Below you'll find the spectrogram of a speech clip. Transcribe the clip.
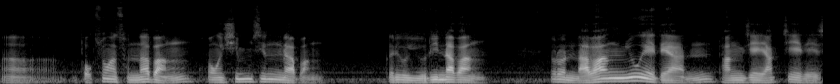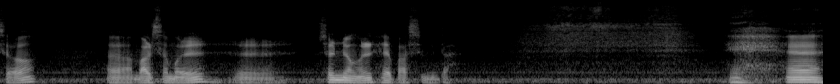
어, 복숭아 손나방, 혹은 심승나방, 그리고 유리나방 이런 나방류에 대한 방제 약재에 대해서 어, 말씀을 어, 설명을 해봤습니다. 예, 에,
